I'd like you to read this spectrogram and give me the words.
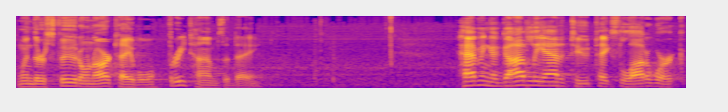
when there's food on our table three times a day? Having a godly attitude takes a lot of work.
